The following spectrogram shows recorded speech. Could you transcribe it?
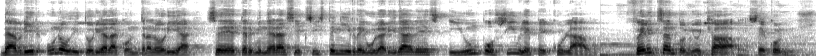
de abrir una auditoría a la Contraloría, se determinará si existen irregularidades y un posible peculado. Félix Antonio Chávez, Econus.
